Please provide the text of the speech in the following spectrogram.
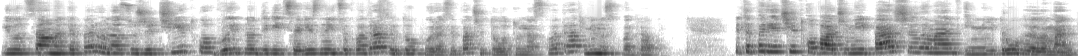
І от саме тепер у нас уже чітко видно, дивіться, різницю квадратів двох виразів. Бачите, от у нас квадрат мінус квадрат. І тепер я чітко бачу мій перший елемент і мій другий елемент.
